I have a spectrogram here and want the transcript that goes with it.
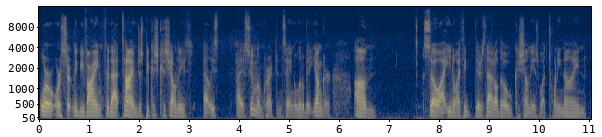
or, or certainly be vying for that time just because Koscielny's, at least I assume I'm correct in saying, a little bit younger. Um, so, I, you know, I think there's that, although Koscielny is, what, 29 –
